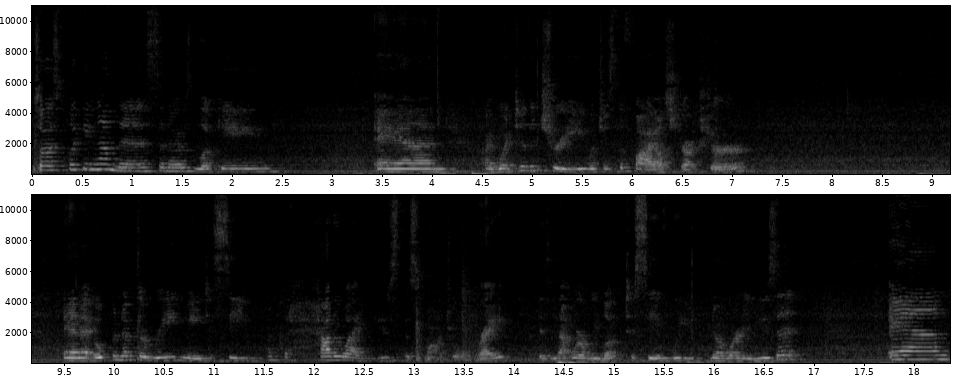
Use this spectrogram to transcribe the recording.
So I was clicking on this, and I was looking, and I went to the tree, which is the file structure, and I opened up the README to see the, how do I use this module, right? Isn't that where we look to see if we know where to use it? And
